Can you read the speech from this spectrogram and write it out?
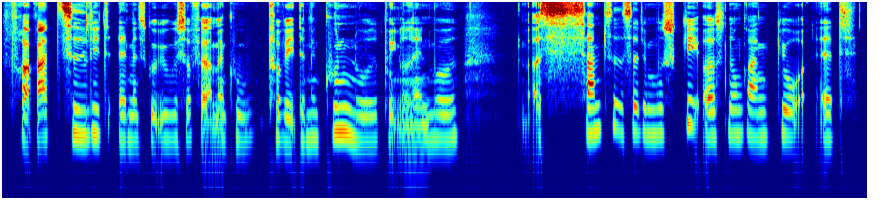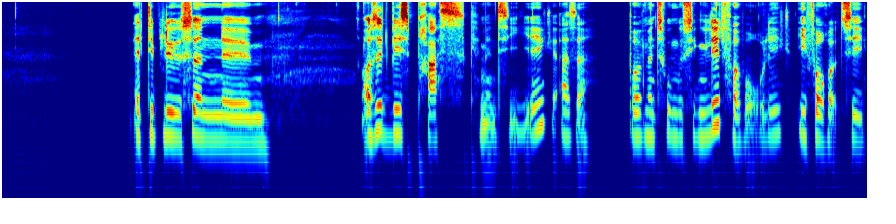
fra ret tidligt, at man skulle øve sig, før man kunne forvente, at man kunne noget på en eller anden måde. Og samtidig så er det måske også nogle gange gjort, at, at det blev sådan øh, også et vis pres, kan man sige, ikke? Altså, hvor man tog musikken lidt for alvorligt, ikke? I forhold til,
